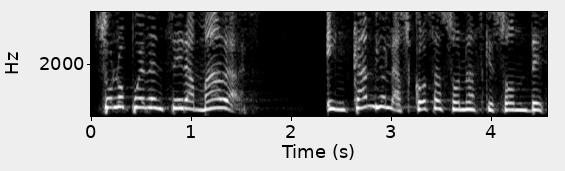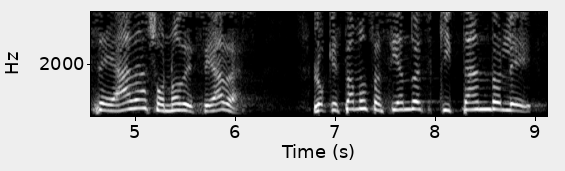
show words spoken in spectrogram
solo pueden ser amadas. En cambio, las cosas son las que son deseadas o no deseadas. Lo que estamos haciendo es quitándole,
